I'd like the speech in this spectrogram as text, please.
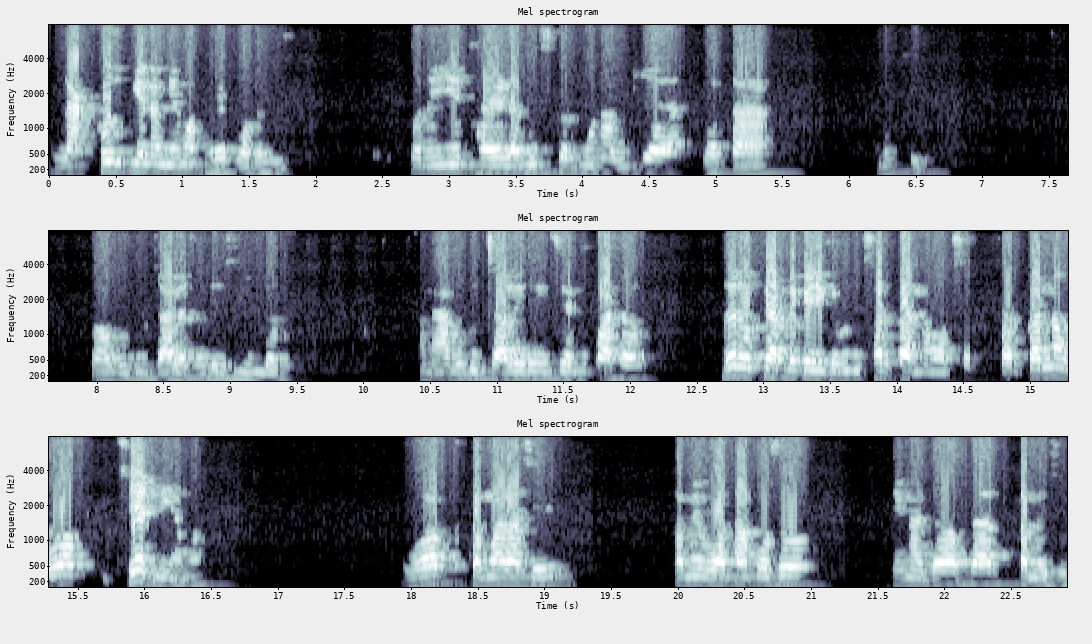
લાખો રૂપિયાના મેમાં ઘરે પહોંચે પણ અહીંયા થયેલા દુષ્કર્મોના વિડિયા રહેતા નથી. તો આ બધું ચાલે છે દેશની અંદર. અને આ બધું ચાલી રહ્યું છે એની પાછળ. દર વખતે આપણે કહીએ કે બધું સરકારનો વોક છે. સરકારનો વોક છે જ નહીં આમાં. વોક તમારા છે. તમે વોટ આપો છો, એના જવાબદાર તમે છો.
